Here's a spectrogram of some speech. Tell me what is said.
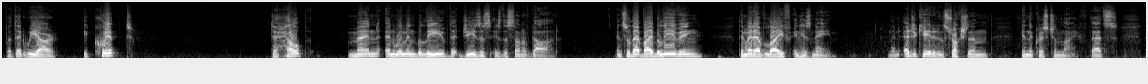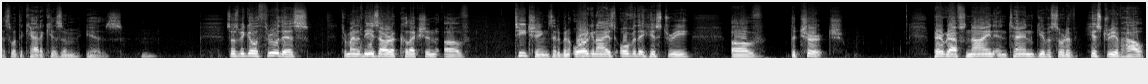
but that we are equipped to help men and women believe that Jesus is the Son of God, and so that by believing, they might have life in His name, and then educated instruction in the Christian life. That's that's what the Catechism is. Hmm? So as we go through this, to remind that these are a collection of teachings that have been organized over the history of the church. Paragraphs 9 and 10 give a sort of history of how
